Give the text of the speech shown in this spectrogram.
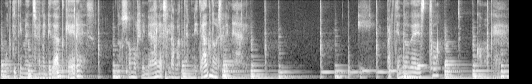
multidimensionalidad que eres. No somos lineales, la maternidad no es lineal. Y partiendo de esto, como que,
